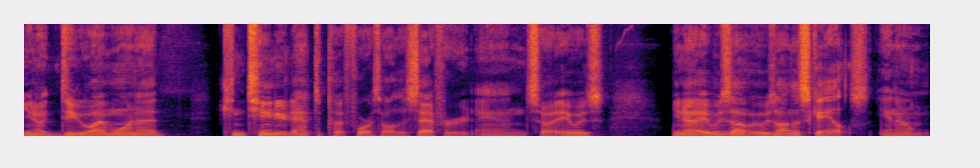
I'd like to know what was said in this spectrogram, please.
you know, do I want to continue to have to put forth all this effort? And so it was, you know, it was it was on the scales, you know,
